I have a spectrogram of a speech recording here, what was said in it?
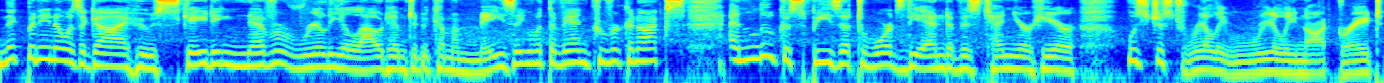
Nick Bonino is a guy whose skating never really allowed him to become amazing with the Vancouver Canucks, and Lucas Sbisa towards the end of his tenure here was just really, really not great.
